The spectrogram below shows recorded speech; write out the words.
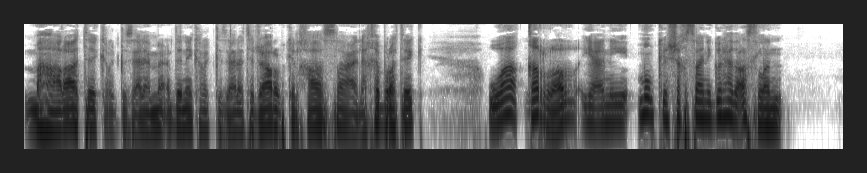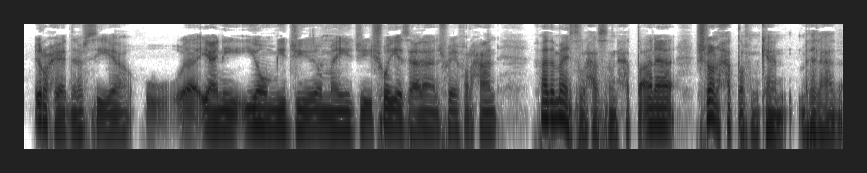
مهاراتك ركز على معدنك ركز على تجاربك الخاصة على خبرتك. وقرر يعني ممكن شخص ثاني يقول هذا أصلا يروح عياده نفسية ويعني يوم يجي يوم ما يجي شوية زعلان شوية فرحان فهذا ما يصلح أصلا. حطه أنا شلون أحطه في مكان مثل هذا؟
